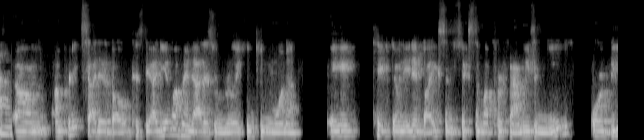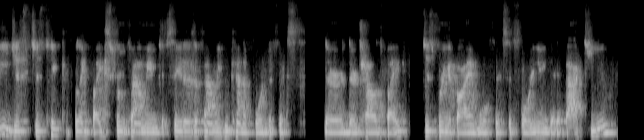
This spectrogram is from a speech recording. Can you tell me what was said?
Um, um, I'm pretty excited about because the idea behind that is we're really thinking we want to a take donated bikes and fix them up for families in need, or b just just take like bikes from family and say there's a family who can't afford to fix their their child's bike, just bring it by and we'll fix it for you and get it back to you.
